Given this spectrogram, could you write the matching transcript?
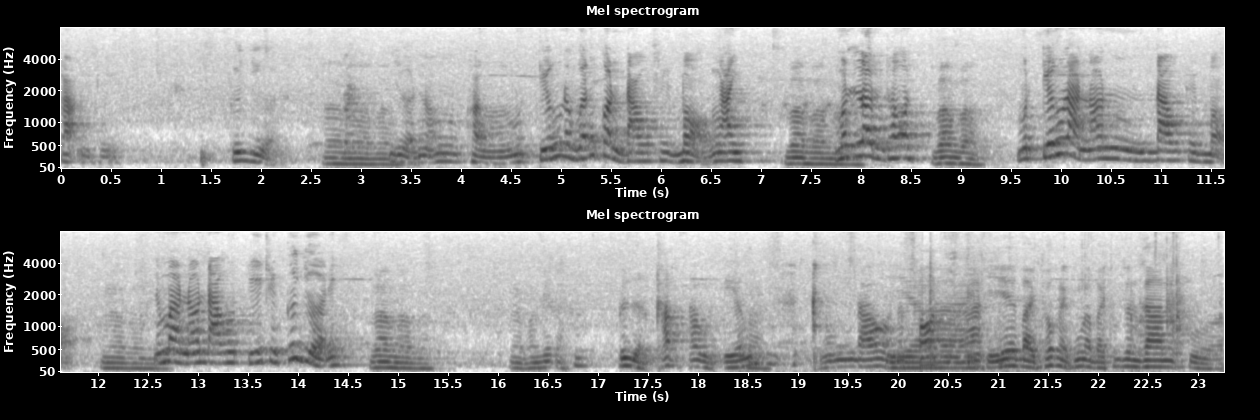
cọng thì cứ rửa vâng vâng vâng. Rửa nó khoảng một tiếng nó vẫn còn đau thì bỏ ngay. Vâng vâng một lần thôi. Vâng vâng. Một tiếng là nó đau thì bỏ. Vâng vâng. Nếu mà nó đau một tí thì cứ rửa đi. Vâng vâng vâng vâng con biết rồi. Cứ rửa khắp sau một tiếng. Vâng. nó không đau thì nó sót à, mà cái bài thuốc này cũng là bài thuốc dân gian của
